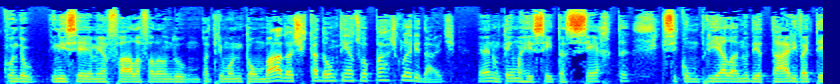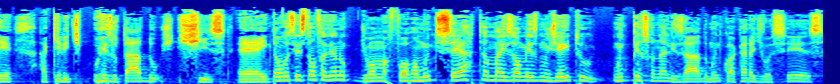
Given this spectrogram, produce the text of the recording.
quando eu iniciei a minha fala falando um patrimônio tombado, acho que cada um tem a sua particularidade. Né? Não tem uma receita certa que se cumprir ela no detalhe vai ter aquele tipo, resultado X. É, então vocês estão fazendo de uma forma muito certa, mas ao mesmo jeito muito personalizado, muito com a cara de vocês,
